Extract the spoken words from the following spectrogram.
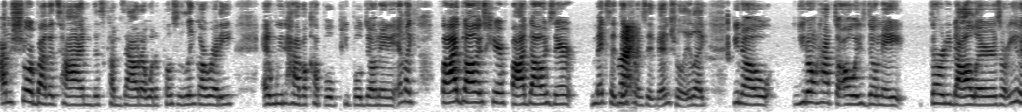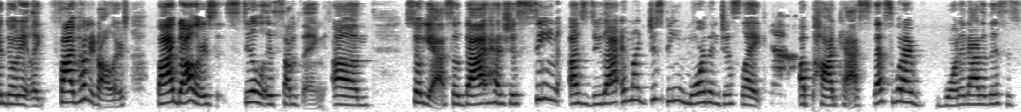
I'm sure by the time this comes out, I would have posted a link already and we'd have a couple people donating. And like five dollars here, five dollars there makes a Right. difference eventually. Like, you know, you don't have to always donate thirty dollars or even donate like five hundred dollars. Five dollars still is something. Um so yeah, so that has just seen us do that and like just being more than just like a podcast. That's what I wanted out of this is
